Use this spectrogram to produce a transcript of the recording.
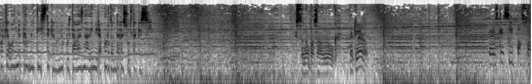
Porque vos me prometiste que no me ocultabas nada y mira por dónde resulta que sí. Esto no ha pasado nunca. ¿Está claro? Pero es que sí pasó.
